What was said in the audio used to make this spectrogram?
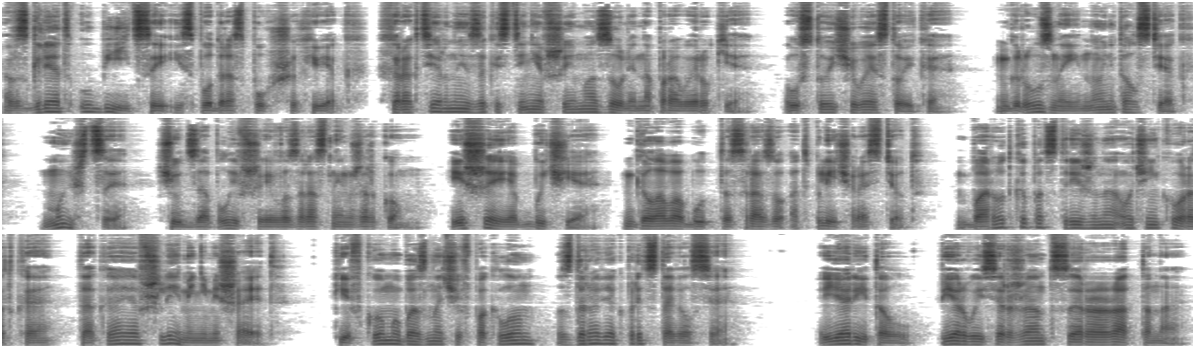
Взгляд убийцы из-под распухших век, характерные закостеневшие мозоли на правой руке, устойчивая стойка – Грузный, но не толстяк. Мышцы, чуть заплывшие возрастным жирком. И шея бычья, голова будто сразу от плеч растет. Бородка подстрижена очень коротко, такая в шлеме не мешает. Кивком обозначив поклон, здоровяк представился. «Я Ритл, первый сержант сэра Раттона.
